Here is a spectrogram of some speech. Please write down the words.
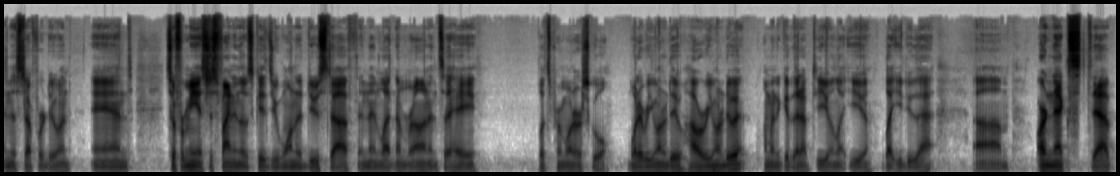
and the stuff we're doing. And so for me, it's just finding those kids who want to do stuff and then letting them run and say, hey, let's promote our school. Whatever you want to do, however you want to do it, I'm going to give that up to you and let you let you do that. Um, our next step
